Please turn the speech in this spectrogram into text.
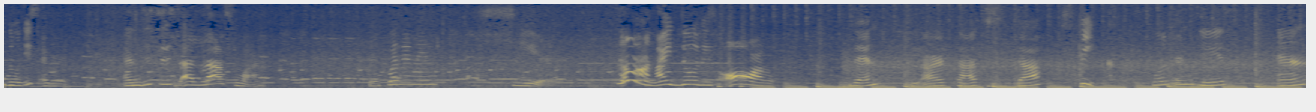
I do this every And this is a last one. We put it in here. Done! I do this all. Then we are touch the stick. Put in this and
